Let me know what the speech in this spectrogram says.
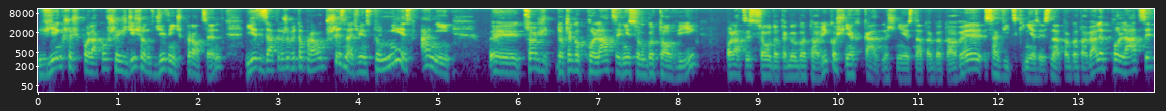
większość Polaków, 69%, jest za tym, żeby to prawo przyznać. Więc to nie jest ani y, coś, do czego Polacy nie są gotowi. Polacy są do tego gotowi. Kośniak-Kamysz nie jest na to gotowy, Sawicki nie jest na to gotowy, ale Polacy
